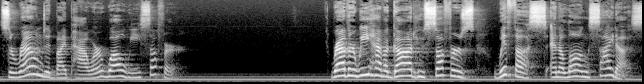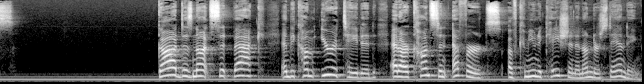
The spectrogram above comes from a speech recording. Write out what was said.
surrounded by power, while we suffer. Rather, we have a God who suffers with us and alongside us. God does not sit back and become irritated at our constant efforts of communication and understanding.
